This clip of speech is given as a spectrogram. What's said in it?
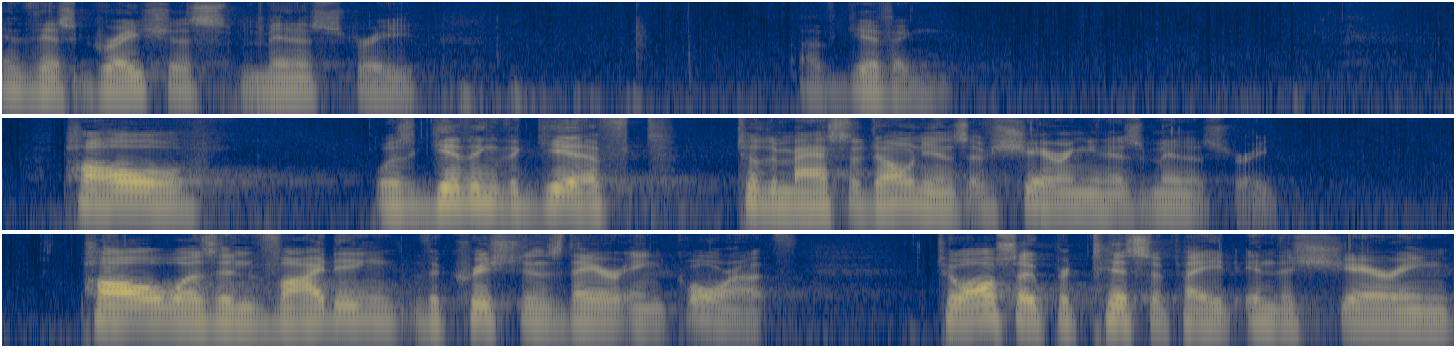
in this gracious ministry of giving. Paul was giving the gift to the Macedonians of sharing in his ministry. Paul was inviting the Christians there in Corinth to also participate in the sharing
